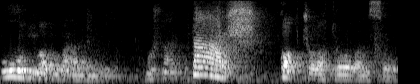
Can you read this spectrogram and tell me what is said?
ódivatúvá lenni. Most már társ kapcsolatról van szó.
